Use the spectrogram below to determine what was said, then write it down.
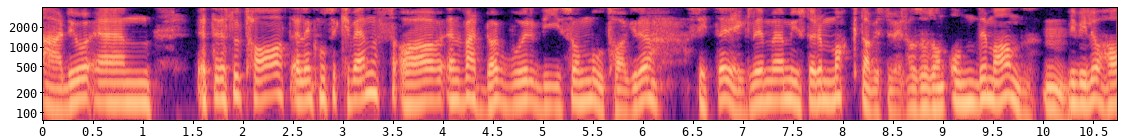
er det jo en, et resultat eller en konsekvens av en hverdag hvor vi som mottakere sitter egentlig med mye større makt, da, hvis du vil. Altså sånn on demand. Vi vil jo ha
